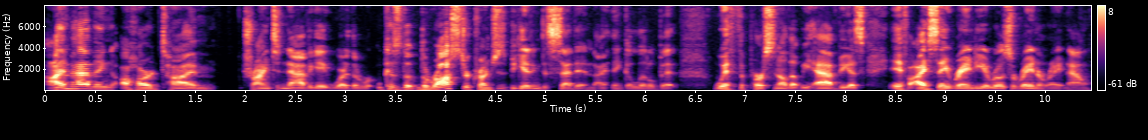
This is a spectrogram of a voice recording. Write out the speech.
I'm having a hard time trying to navigate where the because the, the roster crunch is beginning to set in, I think, a little bit with the personnel that we have. Because if I say Randy Arozarena right now,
